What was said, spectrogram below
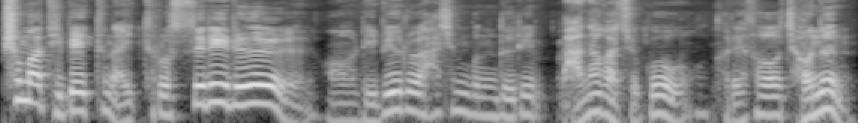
퓨마 디베이트 나이트로 3를 어, 리뷰를 하신 분들이 많아가지고, 그래서 저는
